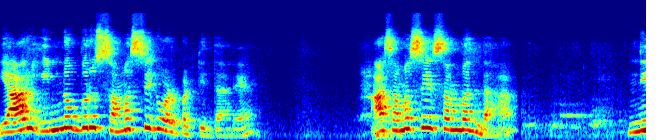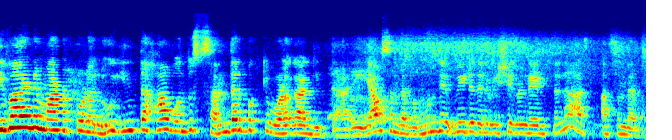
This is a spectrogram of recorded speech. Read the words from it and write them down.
ಯಾರು ಇನ್ನೊಬ್ಬರು ಸಮಸ್ಯೆಗೆ ಒಳಪಟ್ಟಿದ್ದಾರೆ, ಆ ಸಮಸ್ಯೆ ಸಂಬಂಧ ನಿವಾರಣೆ ಮಾಡಿಕೊಳ್ಳಲು ಇಂತಹ ಒಂದು ಸಂದರ್ಭಕ್ಕೆ ಒಳಗಾಗಿದ್ದಾರೆ. ಯಾವ ಸಂದರ್ಭ? ಮುಂದೆ ವಿಡಿಯೋದಲ್ಲಿ ವಿಷಯಗಳನ್ನ ಹೇಳ್ತಲ್ಲ ಆ ಸಂದರ್ಭ.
